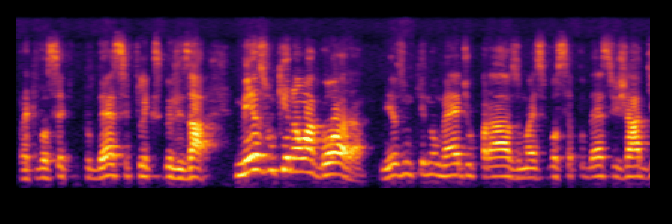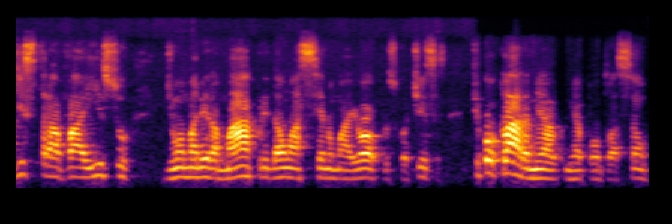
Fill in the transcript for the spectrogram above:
para que você pudesse flexibilizar, mesmo que não agora, mesmo que no médio prazo, mas se você pudesse já destravar isso de uma maneira macro e dar um aceno maior para os cotistas? Ficou clara a minha, minha pontuação?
